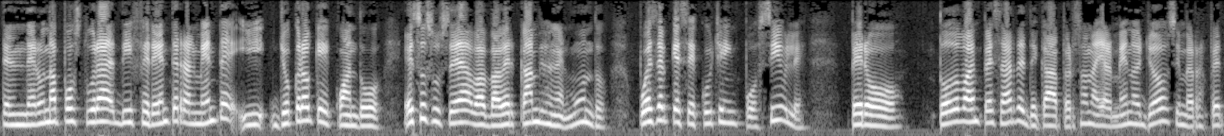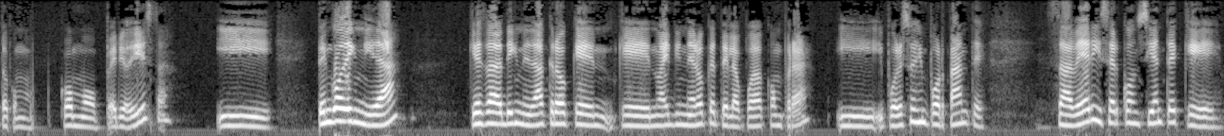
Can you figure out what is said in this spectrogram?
tener una postura diferente realmente. Y yo creo que cuando eso suceda va, va, a haber cambios en el mundo. Puede ser que se escuche imposible, pero todo va a empezar desde cada persona. Y al menos yo sí me respeto como, como periodista. Y tengo dignidad, que esa dignidad creo que, que no hay dinero que te la pueda comprar. Y por eso es importante saber y ser consciente que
